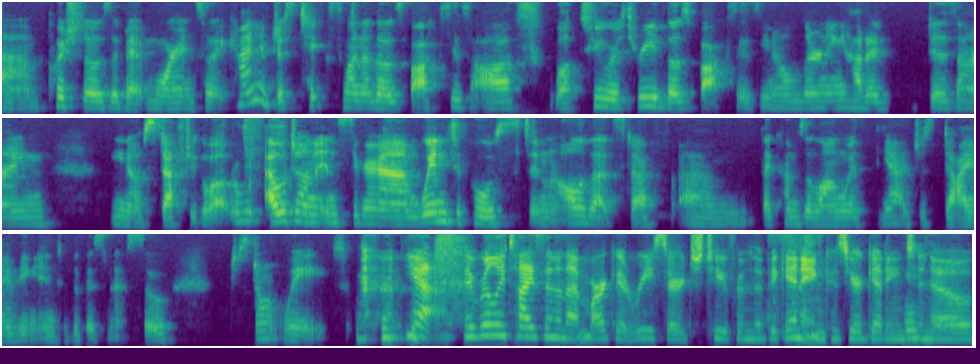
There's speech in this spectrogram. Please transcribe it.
um, push those a bit more. And so it kind of just ticks one of those boxes off, well, two or three of those boxes, you know, learning how to design you know stuff to go out out on instagram when to post and all of that stuff um, that comes along with yeah just diving into the business. So just don't wait. Yeah it really ties into that market research too from the beginning because you're getting to mm-hmm. know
